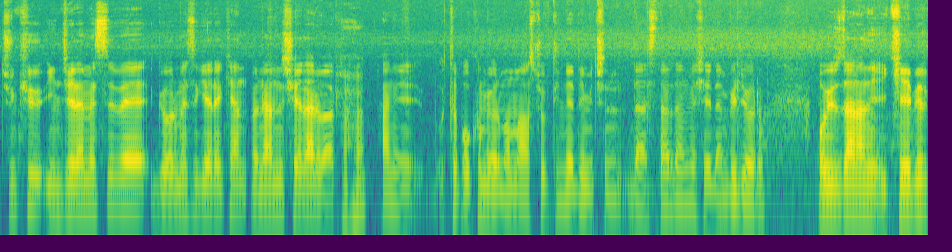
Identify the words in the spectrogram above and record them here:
Çünkü incelemesi ve görmesi gereken önemli şeyler var. Hı hı. Hani tıp okumuyorum ama az çok dinlediğim için derslerden ve şeyden biliyorum. O yüzden hani ikiye bir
